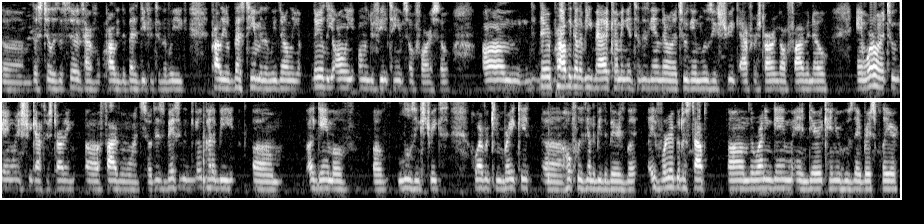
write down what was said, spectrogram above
um, the Steelers. The Steelers have probably the best defense in the league, probably the best team in the league. They're only they're the only only defeated team so far. So um, they're probably going to be mad coming into this game. They're on a two game losing streak after starting off five and zero, oh, and we're on a two game winning streak after starting uh, five and one. So this is basically going to be um, a game of of losing streaks. Whoever can break it, uh, hopefully, it's going to be the Bears. But if we're able to stop um, the running game and Derrick Henry, who's their best player,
